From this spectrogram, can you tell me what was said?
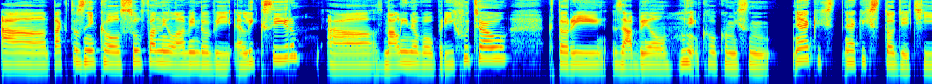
A takto vznikol sulfanylavidový elixír a s malinovou príchuťou, ktorý zabil niekoľko, myslím, nejakých, nejakých 100 detí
